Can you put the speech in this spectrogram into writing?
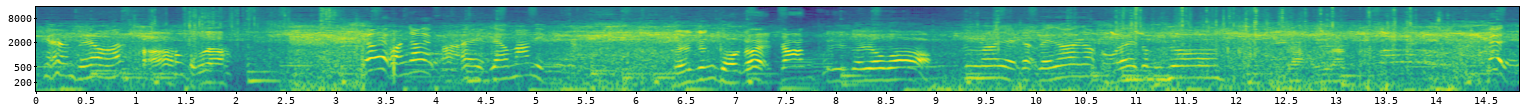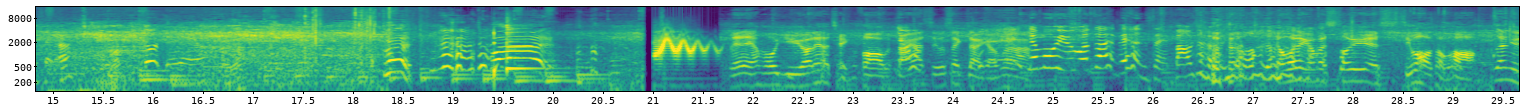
有 人俾我啊？嚇，好啦，周奕偉，周奕偉，你有媽咪面啊？你已經過咗嚟三次㗎啦喎。唔係，日日你都得我咧咁多，好啦，好啦。不如你食啊，都係俾你啊。喂喂！你哋有冇遇過呢個情況？大家小息就係咁啊！有冇遇過真係俾人成包搶咗？有冇啲咁嘅衰嘅小學同學？跟住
